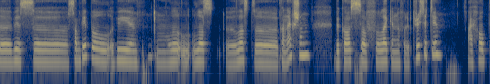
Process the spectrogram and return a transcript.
uh, with uh, some people we mm, lost uh, lost connection because of lacking of electricity. I hope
